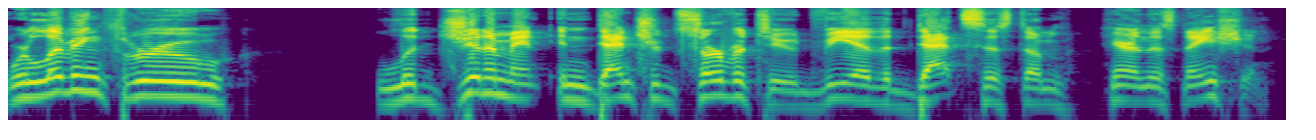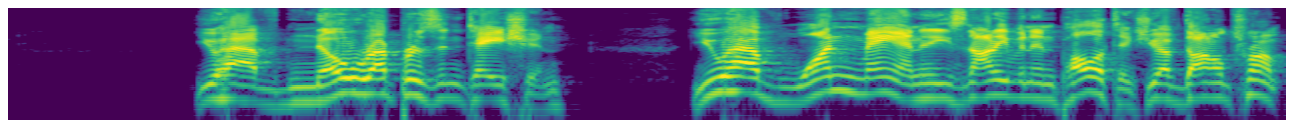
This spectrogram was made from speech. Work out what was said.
We're living through legitimate indentured servitude via the debt system here in this nation. You have no representation. You have one man, and he's not even in politics. You have Donald Trump.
